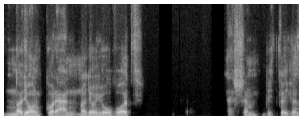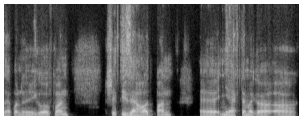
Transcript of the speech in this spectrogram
nagyon korán nagyon jó volt, ez sem ritka igazából a női golfban, és 16-ban e, nyerte meg a, a,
